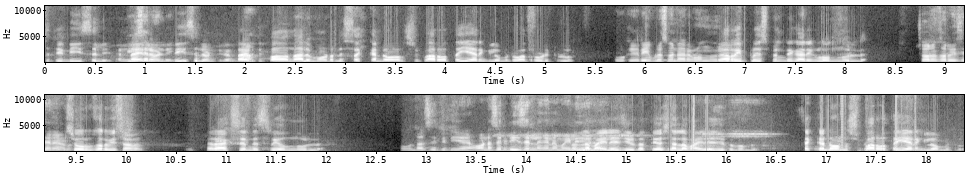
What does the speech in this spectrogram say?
City diesel diesel ഉണ്ട് രണ്ടായിരത്തി പതിനാല് മോഡൽ സെക്കൻഡ് ഓണർഷിപ്പ് അറുപത്തയ്യായിരം കിലോമീറ്റർ മാത്രമേ ഓടിയിട്ടുള്ളൂ. ഓക്കെ റീപ്ലേസ്മെന്റ് കാര്യങ്ങളൊന്നും റീപ്ലേസ്മെന്റ് കാര്യങ്ങളൊന്നുമില്ല. ഷോറൂം സർവീസ് തന്നെയാണ്. ഷോറൂം സർവീസ് ആണ്. വേറെ ആക്സിഡന്റ് ഹിസ്റ്ററി ഒന്നുമില്ല. ഹോണ്ട സിറ്റി ഹോണ്ട സിറ്റി ഡീസലിന് എങ്ങനെ നല്ല മൈലേജ് കിട്ടും. അത്യാവശ്യം നല്ല മൈലേജ് കിട്ടുന്നുണ്ട്. സെക്കൻഡ് ഓണർഷിപ്പ് അറുപത്തയ്യായിരം കിലോമീറ്റർ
